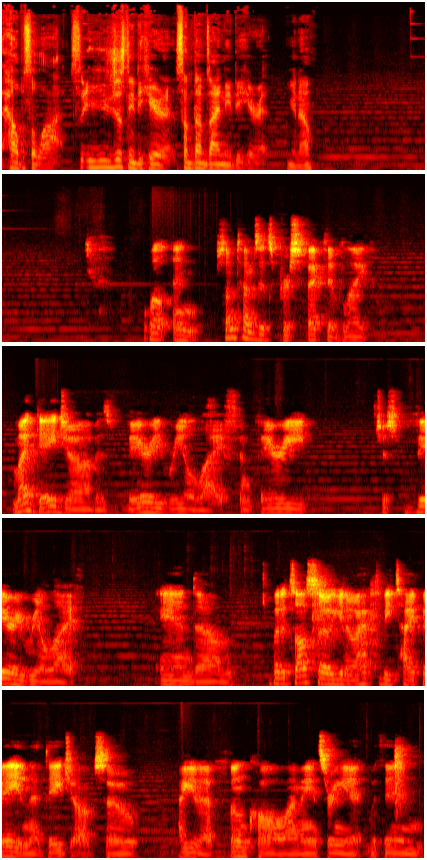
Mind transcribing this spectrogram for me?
helps a lot. So you just need to hear it. Sometimes I need to hear it, you know? Well, and sometimes it's perspective. Like, my day job is very real life and very, just very real life. And, um, but it's also, you know, I have to be type A in that day job. So I get a phone call, I'm answering it within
